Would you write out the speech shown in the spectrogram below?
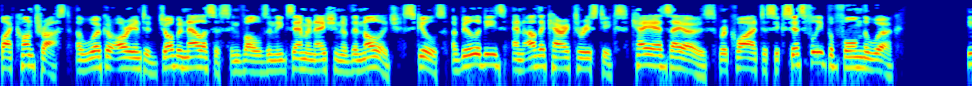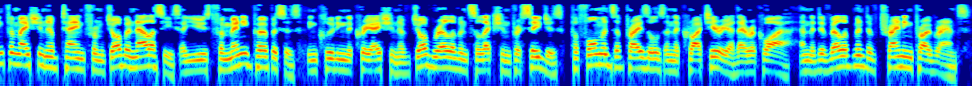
By contrast, a worker-oriented job analysis involves an examination of the knowledge, skills, abilities, and other characteristics KSAOs required to successfully perform the work. Information obtained from job analyses are used for many purposes, including the creation of job-relevant selection procedures, performance appraisals and the criteria they require, and the development of training programs.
